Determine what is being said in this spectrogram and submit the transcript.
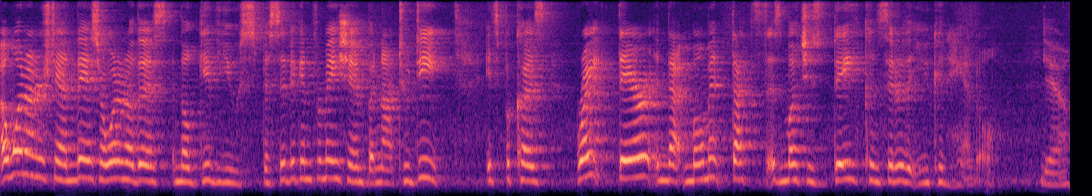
I want to understand this or I want to know this, and they'll give you specific information but not too deep. It's because right there in that moment, that's as much as they consider that you can handle. Yeah.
